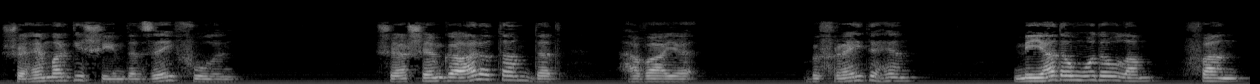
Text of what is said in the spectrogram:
Shehem margishim, dat zij voelen, Sheshem gaalotam, dat Hawaii bevrijdde hen, Miyad umod haolam, van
